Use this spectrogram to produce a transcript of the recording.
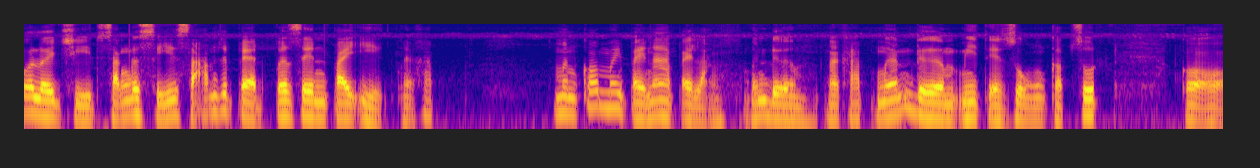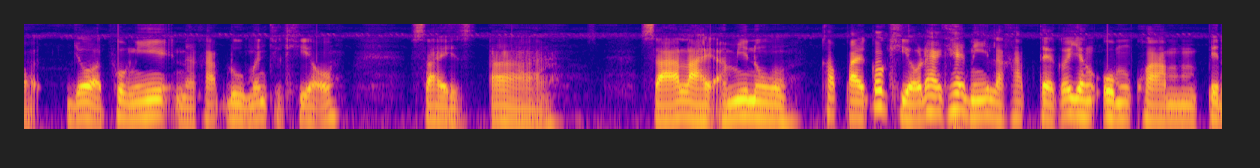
ก็เลยฉีดสังกะสี 38เปอร์เซ็นต์ไปอีกนะครับ มันก็ไม่ไปหน้าไปหลังเหมือนเดิมนะครับ เหมือนเดิมมีแต่ส่งกับสุด ก็ยอดพวกนี้นะครับ ดูมันจะเขียวใส่อ่า สาลายอะมิโนเข้าไปก็เขียวได้แค่นี้แหละครับ แต่ก็ยังอมความเป็น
